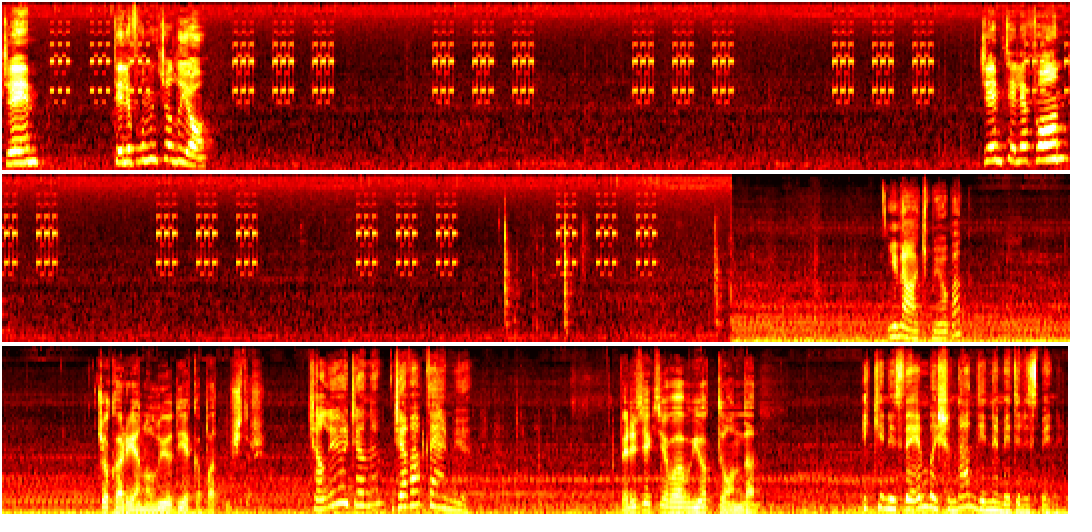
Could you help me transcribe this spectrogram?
Cem, telefonun çalıyor. Cem telefon. Yine açmıyor bak. Çok arayan oluyor diye kapatmıştır. Çalıyor canım, cevap vermiyor. Verecek cevabı yoktu ondan. İkiniz de en başından dinlemediniz beni.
